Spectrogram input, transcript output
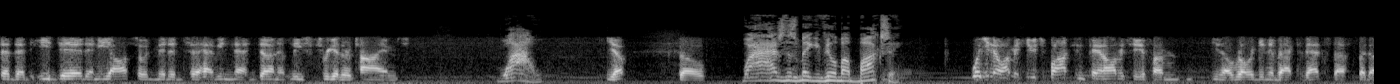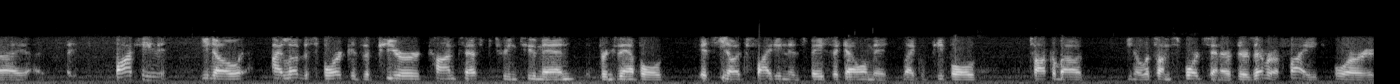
said that he did, and he also admitted to having that done at least three other times. Wow. Yep. So. Wow, how does this make you feel about boxing? Well, you know, I'm a huge boxing fan, obviously, if I'm, you know, really getting back to that stuff. But uh, boxing, you know, I love the sport because it's a pure contest between two men. For example, it's, you know, it's fighting its basic element. Like when people talk about, you know, what's on Sports Center. If there's ever a fight or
